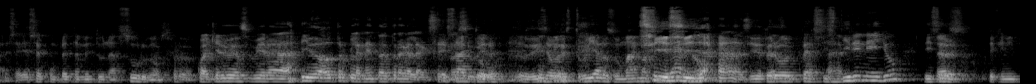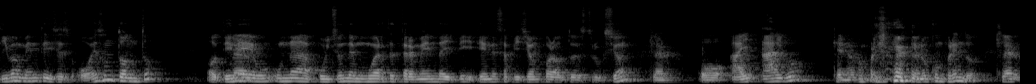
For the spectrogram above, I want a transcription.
parecería ser completamente un absurdo. Un absurdo. Cualquier Dios hubiera ido a otro planeta, a otra galaxia. Exacto. No Dice, o destruye a los humanos. sí, ya, sí, ¿no? ya. Así Pero persistir en ello, dices, definitivamente dices, o es un tonto, o tiene Claro. una pulsión de muerte tremenda y, y tiene esa afición por autodestrucción, Claro. o hay algo Que no comprendo. que no comprendo. claro.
